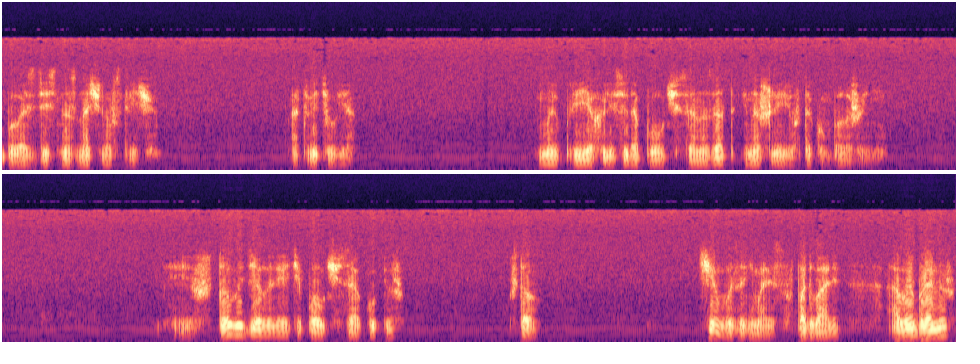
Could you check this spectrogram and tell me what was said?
была здесь назначена встреча. Ответил я. Мы приехали сюда полчаса назад и нашли ее в таком положении. И что вы делали эти полчаса, Купер? Что? Чем вы занимались в подвале? А вы, Бреннер?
